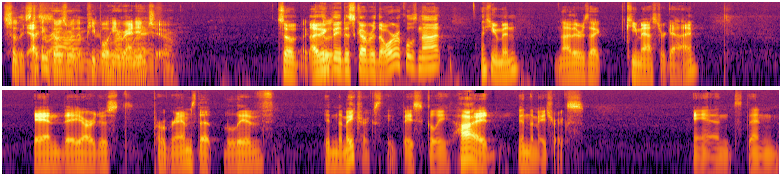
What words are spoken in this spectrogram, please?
So They I think those were the people he ran into. from- So Like, I think those- they discovered the Oracle's not a human. Neither is that Keymaster guy. And they are just programs that live in the Matrix. They basically hide in the Matrix. And then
